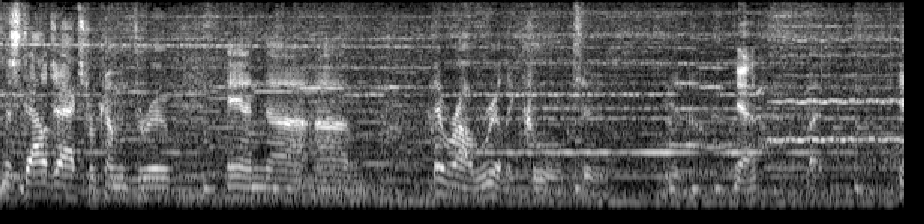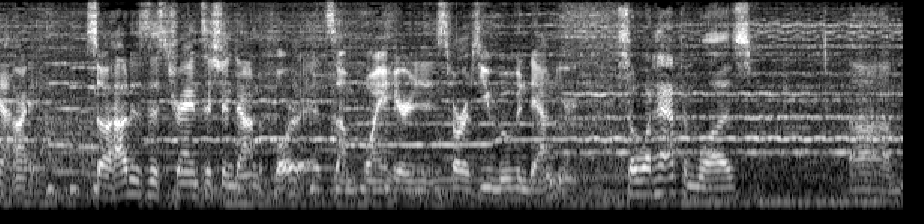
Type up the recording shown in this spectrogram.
nostalgia acts were coming through, and uh, um, they were all really cool too. You know, Yeah. but yeah. All right. So how does this transition down to Florida at some point here, as far as you moving down here? So what happened was, um,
